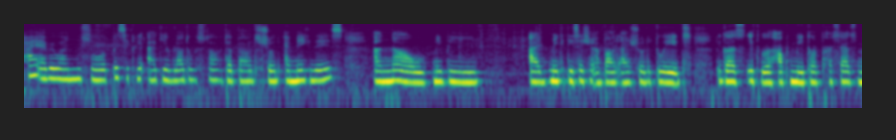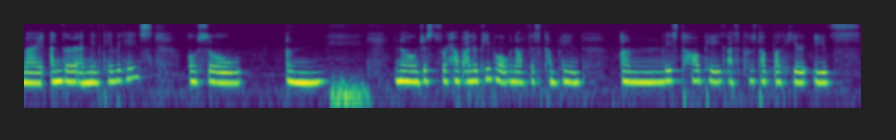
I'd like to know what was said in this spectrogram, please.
Hi everyone. So basically, I give a lot of thought about should I make this, and now maybe I make a decision about I should do it because it will help me to process my anger and negativities. Also, um, you know, just for help other people, not just complain. Um, this topic I supposed to talk about here is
